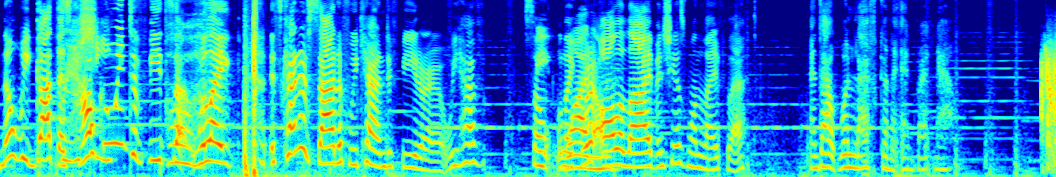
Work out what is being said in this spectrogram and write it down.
No, we got this. Where is How can we defeat some? we're like, it's kind of sad if we can't defeat her. We have, so Beat like we're all alive, and she has one life left, and that one life gonna end right now.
